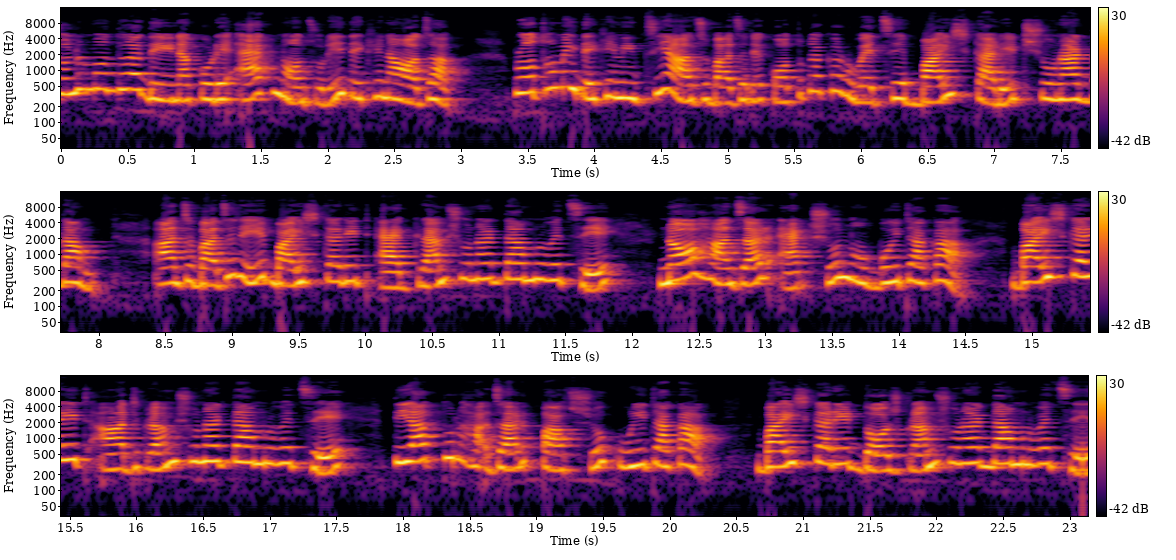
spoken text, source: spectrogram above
চলুন বন্ধুরা, দেরি না করে এক নজরে দেখে নেওয়া যাক। প্রথমেই দেখে নিচ্ছি আজ বাজারে কত টাকা রয়েছে বাইশ ক্যারেট সোনার দাম। আজ বাজারে বাইশ ক্যারেট এক গ্রাম সোনার দাম রয়েছে ন হাজার একশো নব্বই টাকা। বাইশ ক্যারেট আট গ্রাম সোনার দাম রয়েছে তিয়াত্তর হাজার পাঁচশো কুড়ি টাকা। বাইশ ক্যারেট দশ গ্রাম সোনার দাম রয়েছে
